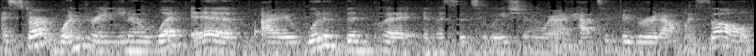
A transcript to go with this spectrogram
I start wondering, you know, what if I would have been put in a situation where I had to figure it out myself?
